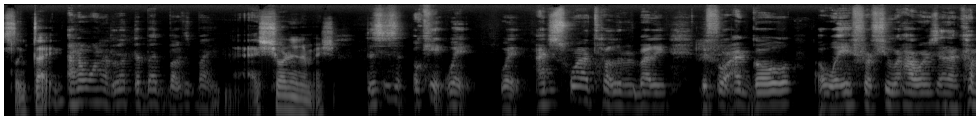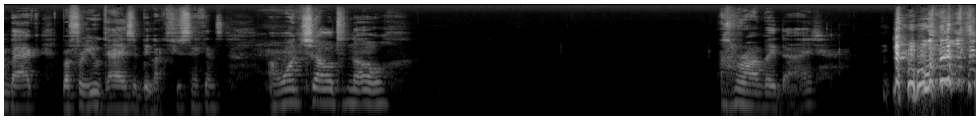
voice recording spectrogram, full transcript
Sleep tight. I don't want to let the bed bugs bite. A short intermission. This isn't okay. Wait, wait. I just want to tell everybody before I go away for a few hours and then come back. But for you guys, it'd be like a few seconds. I want y'all to know Harambe died.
